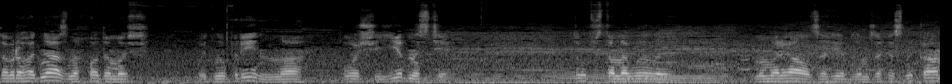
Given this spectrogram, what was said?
Доброго дня, знаходимось у Дніпрі на площі Єдності. Тут встановили меморіал загиблим захисникам.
